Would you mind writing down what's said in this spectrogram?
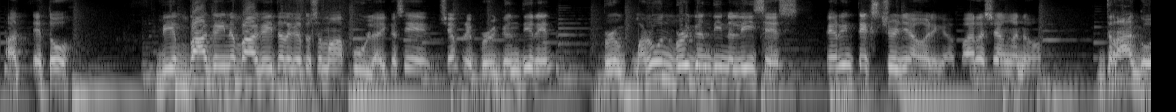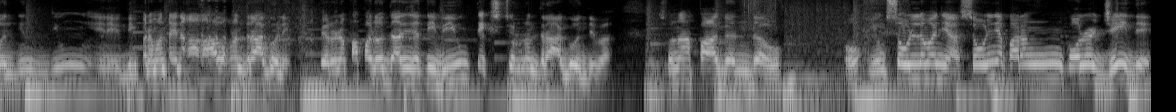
At ito, bagay na bagay talaga to sa mga kulay kasi syempre burgundy rin, bur- maroon burgundy na laces, pero yung texture niya, wala ka, para siyang ano, dragon, yung, yung eh, hindi pa naman tayo nakakahawak ng dragon eh. Pero napapanood natin sa TV yung texture ng dragon, di ba? So napakaganda oh. Oh, yung soul naman niya, soul niya parang color jade eh.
